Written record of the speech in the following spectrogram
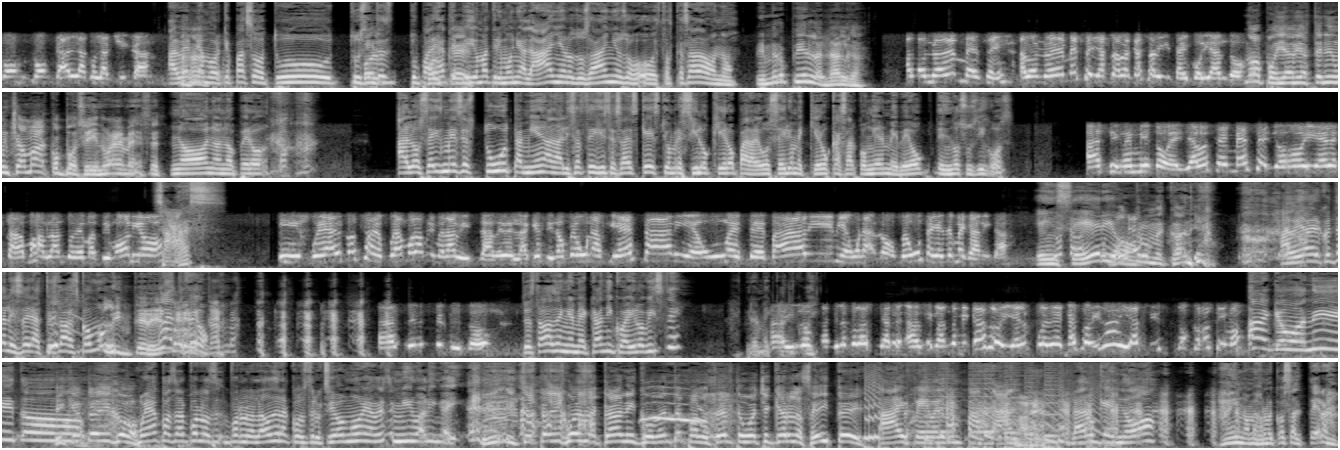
Con, con Carla, con la chica. A ver, mi amor, ¿qué pasó? ¿Tú, tú ¿Por- sientes tu pareja te pidió matrimonio al año, a los dos años, o, o estás casada o no? Primero piden la nalga. A los nueve meses, a los nueve meses ya estaba casadita y coleando. No, pues ya habías tenido un chamaco, pues sí, nueve meses. No, no, no, pero a los seis meses tú también analizaste y dijiste, ¿sabes qué? Este hombre sí lo quiero para algo serio, me quiero casar con él, me veo teniendo sus hijos. Así me invitó él. Ya a los seis meses yo y él estábamos hablando de matrimonio. ¿Sas? Y fue algo, ¿sabes? Fue amor a primera vista, de verdad que si no fue en una fiesta, ni en un este party, ni en una... No, fue en un taller de mecánica. ¿En serio? Otro mecánico. A ver, a ver, cuéntale la historia. ¿Tú estabas cómo? Le interesa. Carla. Así me ¿Tú estabas en el mecánico, ahí lo viste? Mira el Ahí lo, mecánico. ahí lo conocí arre- arreglando mi carro y él fue de casualidad y así nos conocimos. ¡Ay, qué bonito! ¿Y qué te dijo? Voy a pasar por los, por los lados de la construcción hoy, a ver si miro a alguien ahí. ¿Y, y qué te dijo el mecánico? Vente para el hotel, te voy a chequear el aceite. Ay, feo, eres un patán. Claro que no. Ay, no, mejor me cosa altera.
